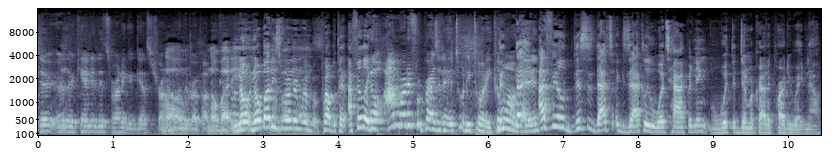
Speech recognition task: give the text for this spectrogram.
there are there candidates running against Trump No, on the Republican. nobody. No nobody's Nobody running has. republican i feel like No, I'm running for president in 2020. Come on, That- man. I feel this is that's exactly what's happening with the Democratic Party right now.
